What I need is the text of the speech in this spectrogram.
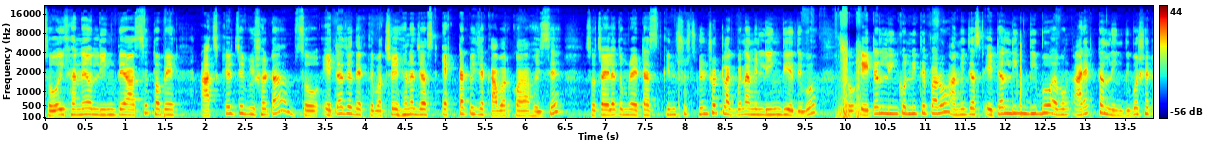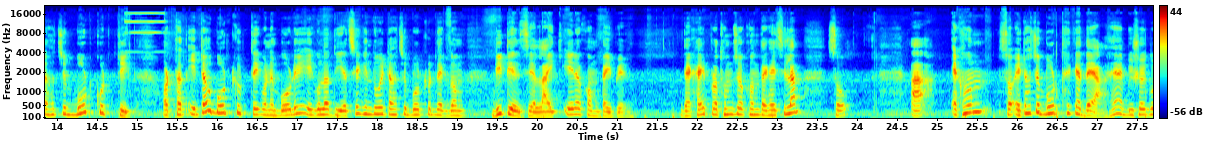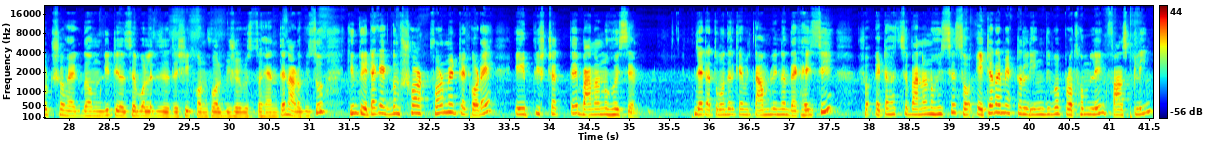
সো ওইখানেও লিঙ্ক দেওয়া আছে। তবে আজকের যে বিষয়টা সো এটা যে দেখতে পাচ্ছ, এখানে জাস্ট একটা পেজে কাভার করা হয়েছে। সো চাইলে তোমরা এটা স্ক্রিনশট স্ক্রিনশট লাগবে না, আমি লিঙ্ক দিয়ে দিব। সো এটার লিঙ্কও নিতে পারো। আমি জাস্ট এটার লিঙ্ক দিব এবং আরেকটা লিঙ্ক দিব, সেটা হচ্ছে বোর্ড কর্তৃক। অর্থাৎ এটাও বোর্ড কর্তৃক মানে বোর্ডে এগুলো দিয়েছে, কিন্তু ওইটা হচ্ছে বোর্ড কর্তৃক একদম ডিটেলসে লাইক এরকম টাইপের দেখাই, প্রথম যখন দেখাইছিলাম সো এখন সো এটা হচ্ছে বোর্ড থেকে দেয়া হ্যাঁ বিষয়গুট সহ একদম ডিটেলসে বলে যে শিক্ষণ ফল, বিষয়বস্তু হ্যান তেন আরও কিছু, কিন্তু এটাকে একদম শর্ট ফরম্যাটে করে এই পৃষ্ঠাতে বানানো হয়েছে যেটা তোমাদেরকে আমি তামলিনে দেখাইছি। সো এটা হচ্ছে বানানো হয়েছে সো এটার আমি একটা লিঙ্ক দিব, প্রথম লিঙ্ক ফার্স্ট লিঙ্ক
